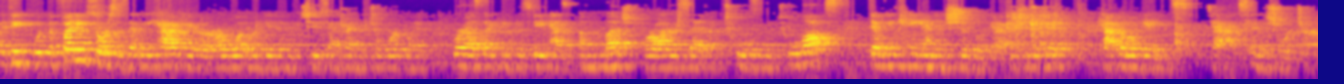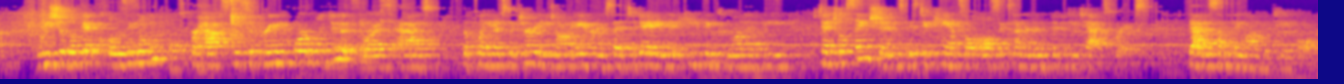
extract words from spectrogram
I think what the funding sources that we have here are what we're given to Transit to work with, whereas I think the state has a much broader set of tools in the toolbox that we can and should look at. We should look at capital gains tax in the short term. We should look at closing the loopholes. Perhaps the Supreme Court will do it for us as the plaintiff's attorney, Tom Ahearne, said today that he thinks one of the potential sanctions is to cancel all 650 tax breaks. That is something on the table.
